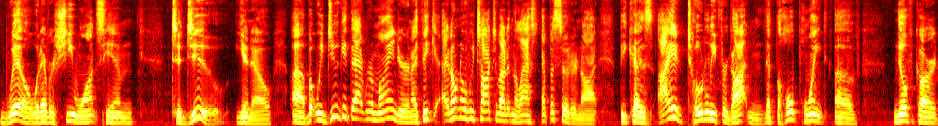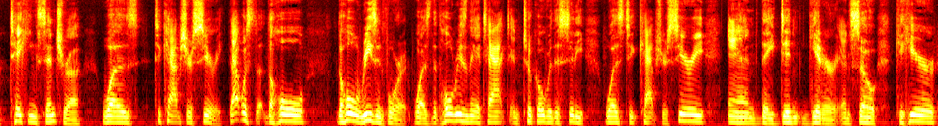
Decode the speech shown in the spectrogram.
will, whatever she wants him to do, you know. Uh, but we do get that reminder, and I think I don't know if we talked about it in the last episode or not, because I had totally forgotten that the whole point of Nilfgaard taking Cintra was to capture Ciri. That was the, the whole the whole reason for it was that the whole reason they attacked and took over the city was to capture Ciri, and they didn't get her. And so Cahir,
